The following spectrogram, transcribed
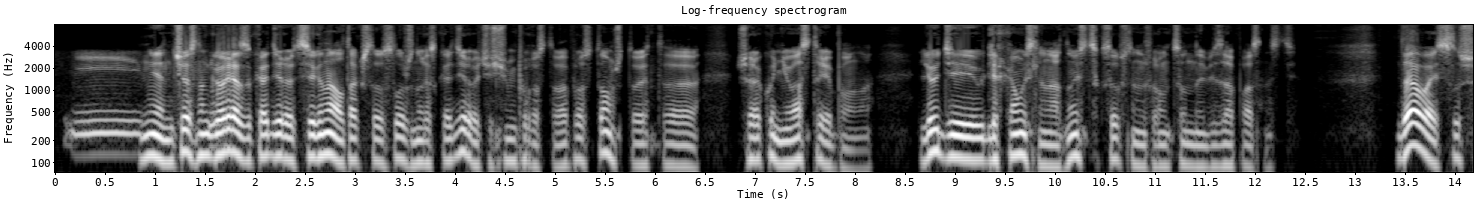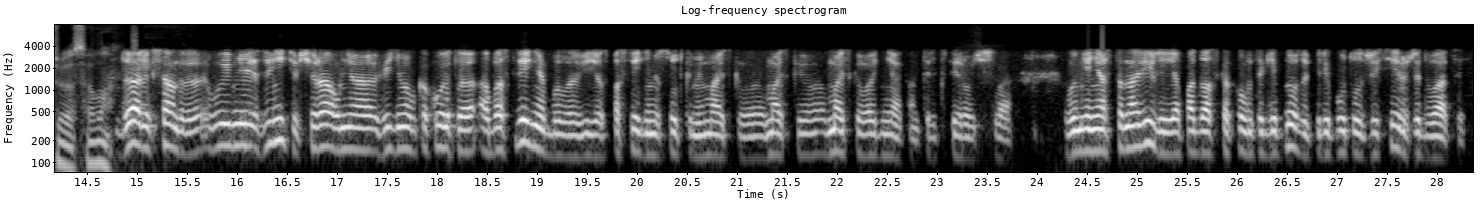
И... Не, ну, честно говоря, закодировать сигнал так, что сложно раскодировать, очень просто. Вопрос в том, что это широко не востребовано люди легкомысленно относятся к собственной информационной безопасности. Давай, слушаю вас, алло. Да, Александр, вы мне извините, вчера у меня, видимо, какое-то обострение было с последними сутками майского, майского, майского дня, там, 31 числа. Вы меня не остановили, я подался какому-то гипнозу, перепутал G7 с G20.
